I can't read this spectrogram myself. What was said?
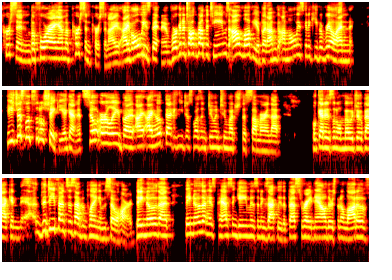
person before i am a person person i i've always been if we're going to talk about the teams i'll love you but i'm i'm always going to keep it real and he just looks a little shaky. Again, it's still early, but I, I hope that he just wasn't doing too much this summer and that he'll get his little mojo back. And uh, the defenses have been playing him so hard. They know that they know that his passing game isn't exactly the best right now. There's been a lot of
